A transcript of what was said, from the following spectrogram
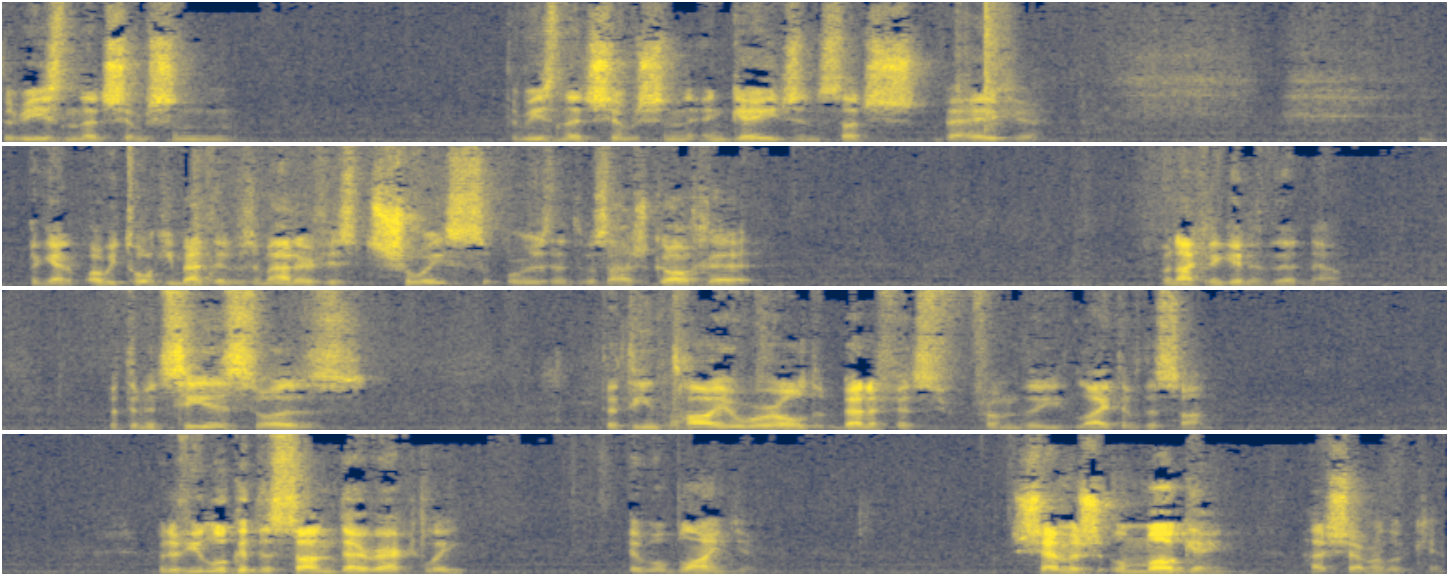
The reason that Shimshon the reason that Shimshon engaged in such behavior. Again, are we talking about that it was a matter of his choice, or is that it was Ashgoche? We're not going to get into that now. But the Metzias was that the entire world benefits from the light of the sun. But if you look at the sun directly, it will blind you. Shemesh umogen Hashem Elokim.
